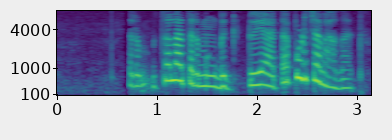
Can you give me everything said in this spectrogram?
तर चला तर मग भेटूया आता पुढच्या भागात.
